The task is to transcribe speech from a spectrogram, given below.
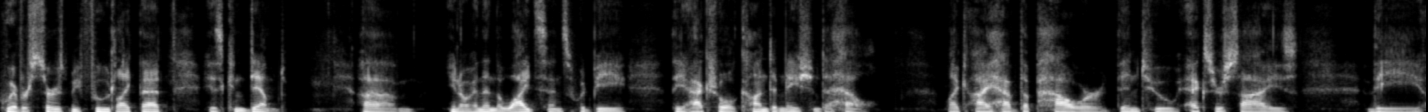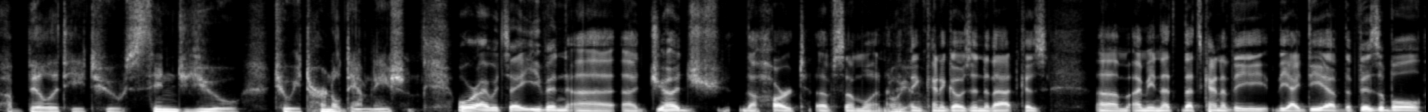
whoever serves me food like that is condemned. Um, you know, and then the wide sense would be the actual condemnation to hell like I have the power then to exercise the ability to send you to eternal damnation. Or I would say, even uh, uh, judge the heart of someone. Oh, I yeah. think kind of goes into that because um, I mean that that's kind of the the idea of the visible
